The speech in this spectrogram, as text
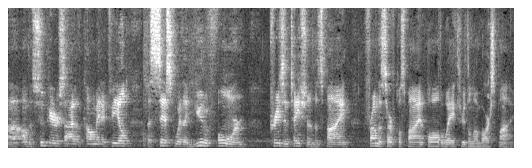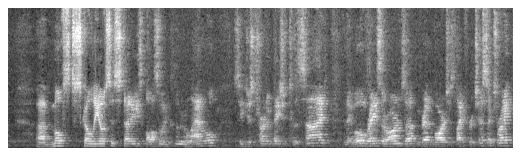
uh, on the superior side of the collimated field assist with a uniform presentation of the spine from the cervical spine all the way through the lumbar spine. Uh, most scoliosis studies also include a lateral, so you just turn the patient to the side and they will raise their arms up and grab the bar just like for a chest x-ray.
